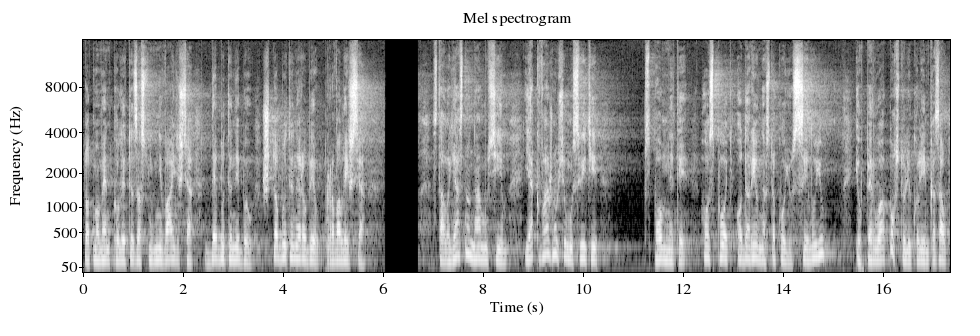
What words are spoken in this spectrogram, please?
Тот момент, коли ти засумніваєшся, де би ти не був, що би ти не робив, провалишся. Стало ясно нам усім, як важно в цьому світі спомнити, Господь одарив нас такою силою, і в перву апостолів, коли їм казав,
